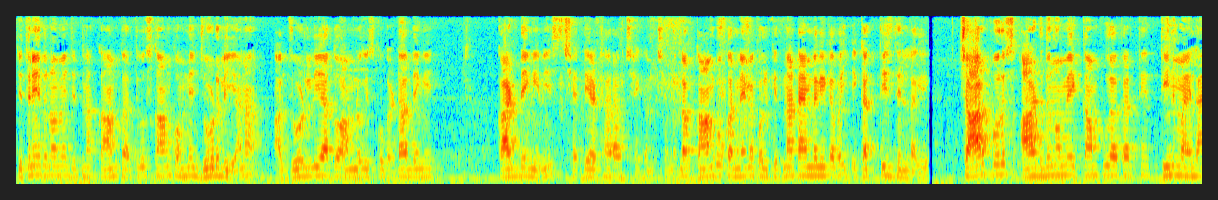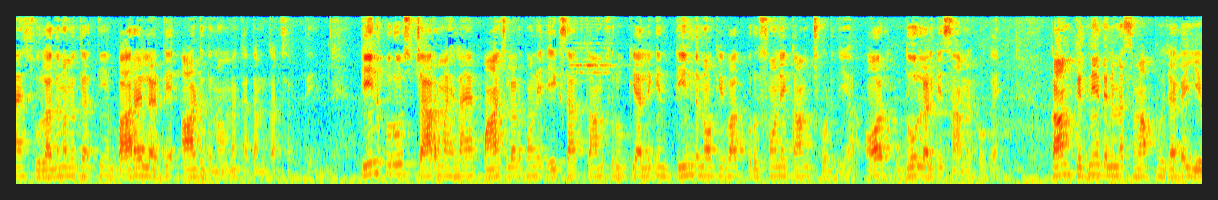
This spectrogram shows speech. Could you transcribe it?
जितने दिनों में जितना काम करते, उस काम को हमने जोड़ लिया ना? अब जोड़ लिया तो हम लोग इसको घटा देंगे। काट देंगे मीन छह अठारह छह कम छह। मतलब काम को करने में कुल कितना टाइम लगेगा भाई? इकतीस दिन लगेगा। चार पुरुष आठ दिनों में एक काम पूरा करते हैं, तीन महिलाएँ सोलह दिनों में करती हैं, बारह लड़के आठ दिनों में खत्म कर सकते हैं। तीन पुरुष, चार महिलाएँ, पाँच लड़कों ने एक साथ काम शुरू किया, लेकिन तीन दिनों के बाद पुरुषों ने काम छोड़ दिया और दो लड़के शामिल हो गए। काम कितने दिन में समाप्त हो जाएगा ये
